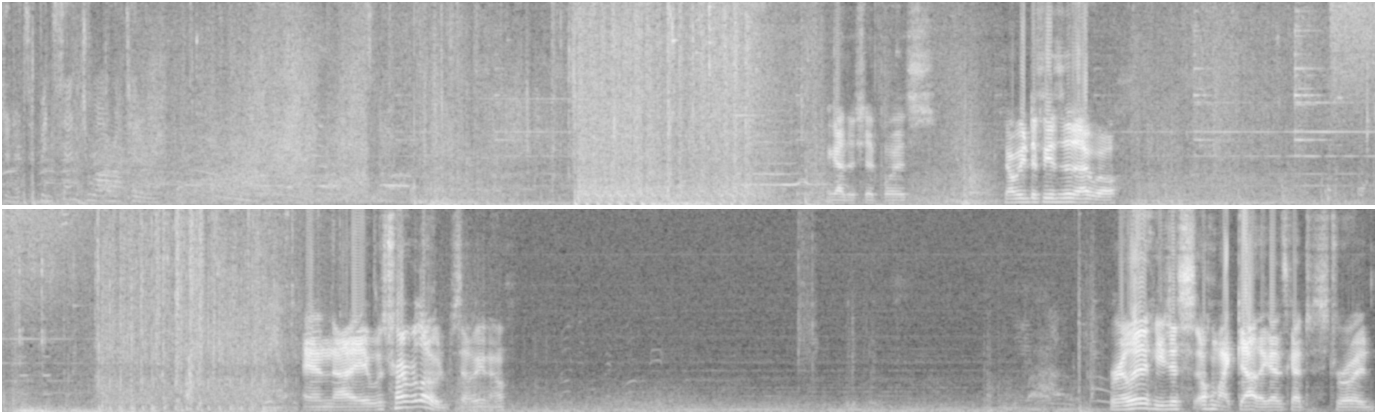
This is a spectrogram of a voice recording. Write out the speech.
coordinates have been sent to our artillery. I got this shit, boys. Me to defuse it? I will. We And I was trying to reload, so you know. Really? He just. Oh my god, that guy just got destroyed.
